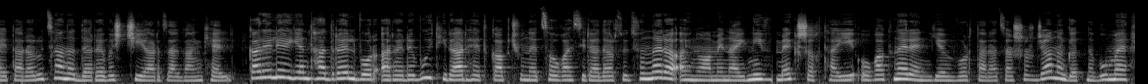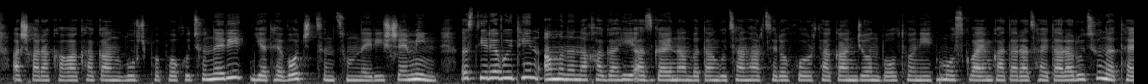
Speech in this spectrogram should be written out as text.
հայտարարությանը դեռևս չի արձագանքել։ Կարելի է ենթադրել, որ առերևույթ իրար հետ կապ չունեցող այս իրադարձությունները այնուամենայնիվ մեկ շղթայի օղակներ են եւ որ տարածաշրջանը գտնվում է աշխարհակաղակական լուրջ փոփոխությունների, եթե ոչ ցնցումների շեմին։ Ըստ երևույթին ԱՄՆ նախագահի ազգային անվտանգության հարցերով խորհրդական Ջոն Բոլթոնի Մոսկվայում կատարած հայտարարությունը, թե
